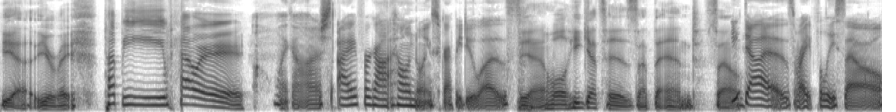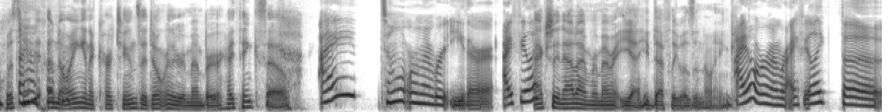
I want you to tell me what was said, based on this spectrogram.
Yeah, you're right. Puppy power. Oh my gosh, I forgot how annoying Scrappy Doo was. Yeah, well, he gets his at the end. So He does, rightfully so. was he annoying in a cartoons? I don't really remember. I think so. I don't remember either. I feel like Actually, now that I'm remembering, yeah, he definitely was annoying. I don't remember. I feel like the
